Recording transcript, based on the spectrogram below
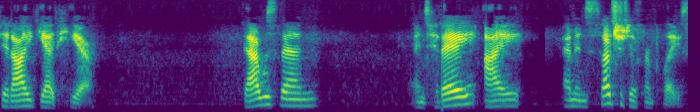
did I get here? That was then. And today, I am in such a different place.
